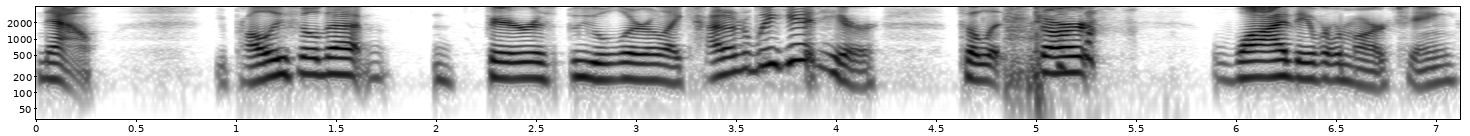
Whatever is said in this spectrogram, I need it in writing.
Now, you probably feel that Ferris Bueller, like, how did we get here? So let's start why they were marching.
